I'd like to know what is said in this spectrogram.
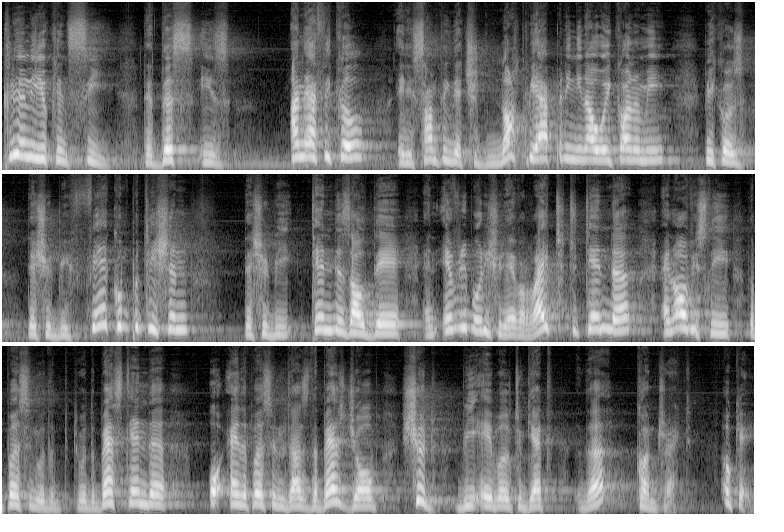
clearly, you can see that this is unethical. It is something that should not be happening in our economy because there should be fair competition there should be tenders out there, and everybody should have a right to tender. And obviously, the person with the, with the best tender or, and the person who does the best job should be able to get the contract. Okay,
